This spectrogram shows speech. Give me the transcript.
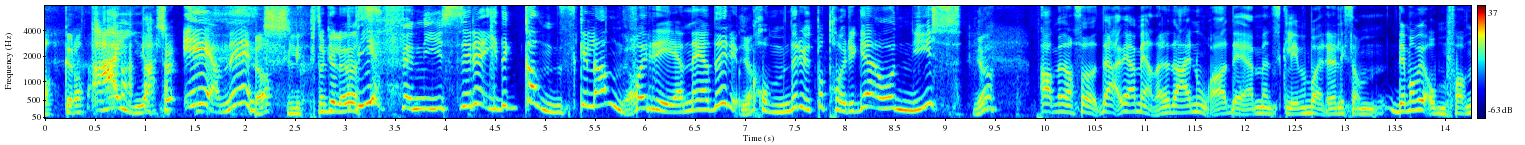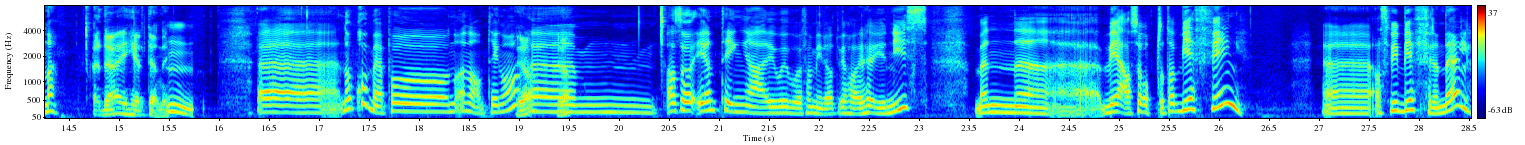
Akkurat. Nei, jeg er så enig! Ja. Slipp dere løs! Bjeffenysere i det ganske land! Ja. Foreneder! Ja. Kom dere ut på torget og nys! Ja. Ja, men altså, det er, jeg mener det. Det er noe av det menneskelivet bare liksom Det må vi omfavne. Det er jeg helt enig i. Mm. Eh, nå kom jeg på en annen ting òg. Ja, ja. altså, Én ting er jo i vår familie at vi har høye nys, men eh, vi er også opptatt av bjeffing. Eh, altså, vi bjeffer en del.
